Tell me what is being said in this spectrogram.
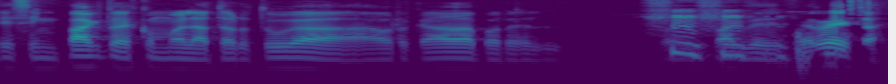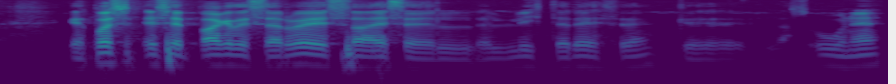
ese, impacto es como la tortuga ahorcada por el, pack de cerveza. Después ese pack de cerveza es el, blister ese que las une.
